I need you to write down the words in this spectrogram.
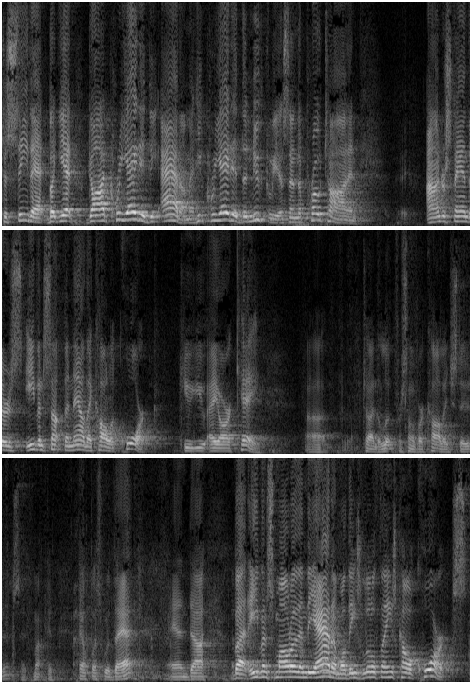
to see that. But yet, God created the atom and He created the nucleus and the proton. And I understand there's even something now they call a quark, Q U A R K. Uh, trying to look for some of our college students that might could help us with that. And uh, but even smaller than the atom are these little things called quarks.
